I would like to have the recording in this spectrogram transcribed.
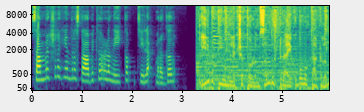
സംരക്ഷണ കേന്ദ്രം സ്ഥാപിക്കാനുള്ള നീക്കം ചില മൃഗ ഇരുപത്തിയൊന്ന് ലക്ഷത്തോളം സന്തുഷ്ടരായ ഉപഭോക്താക്കളും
